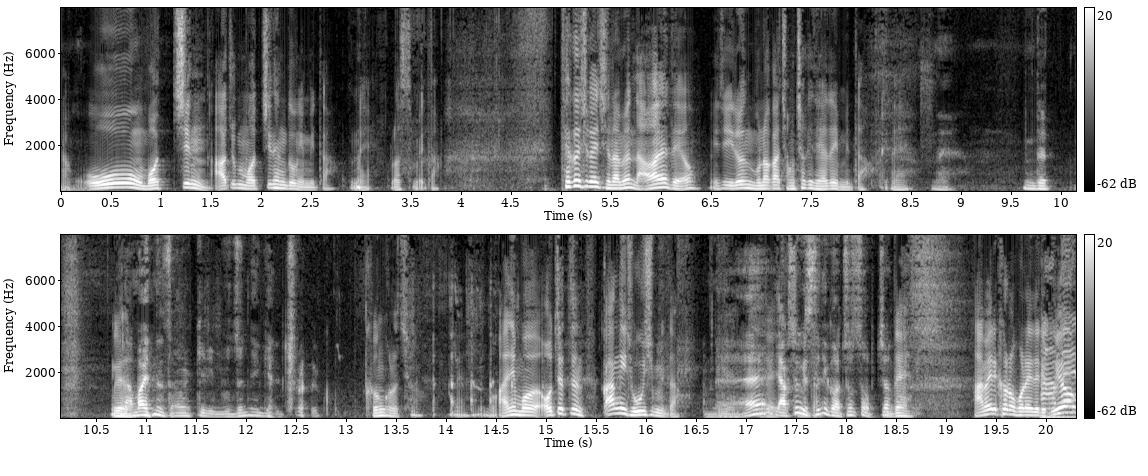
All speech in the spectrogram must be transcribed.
라고. 오, 멋진, 아주 멋진 행동입니다. 네, 그렇습니다. 퇴근 시간이 지나면 나와야 돼요. 이제 이런 문화가 정착이 돼야 됩니다. 네. 근데 네. 남아있는 사람끼리 무슨 얘기할 줄 알고. 그건 그렇죠. 네. 뭐, 아니, 뭐, 어쨌든 깡이 좋으십니다. 네. 네, 약속. 있으니까 어쩔 수 없죠. 네. 아메리카노 보내드리고요.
